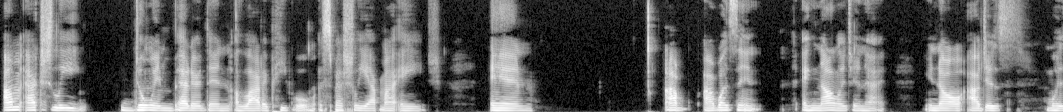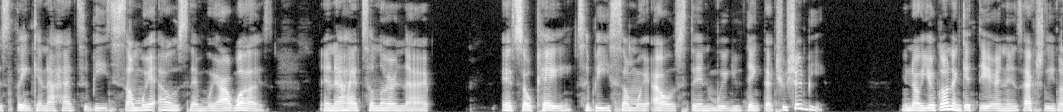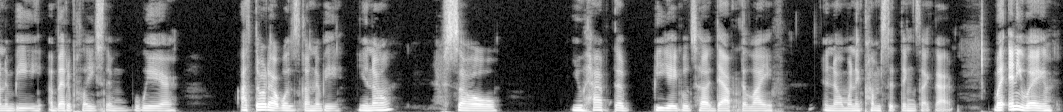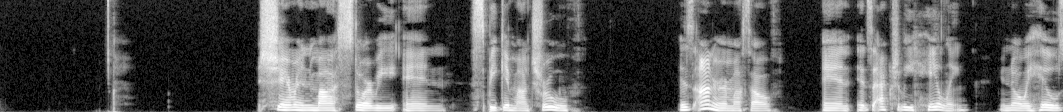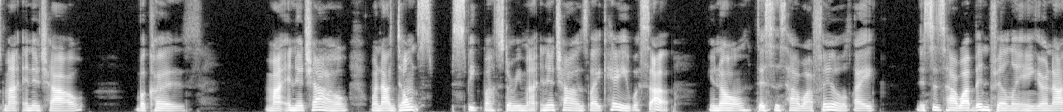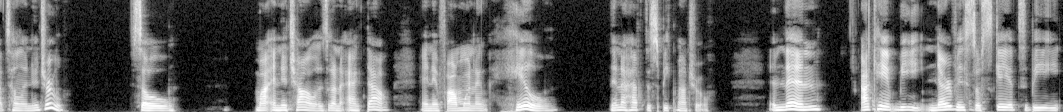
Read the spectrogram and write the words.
I'm actually doing better than a lot of people, especially at my age. And I I wasn't acknowledging that. You know, I just was thinking I had to be somewhere else than where I was. And I had to learn that it's okay to be somewhere else than where you think that you should be. You know, you're going to get there and it's actually going to be a better place than where I thought I was going to be, you know? So you have to be able to adapt to life, you know, when it comes to things like that. But anyway, sharing my story and speaking my truth is honoring myself and it's actually healing. You know, it heals my inner child because my inner child, when I don't speak my story, my inner child is like, hey, what's up? You know, this is how I feel. Like, this is how I've been feeling, and you're not telling the truth. So, my inner child is going to act out. And if I want to heal, then I have to speak my truth. And then I can't be nervous or scared to be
